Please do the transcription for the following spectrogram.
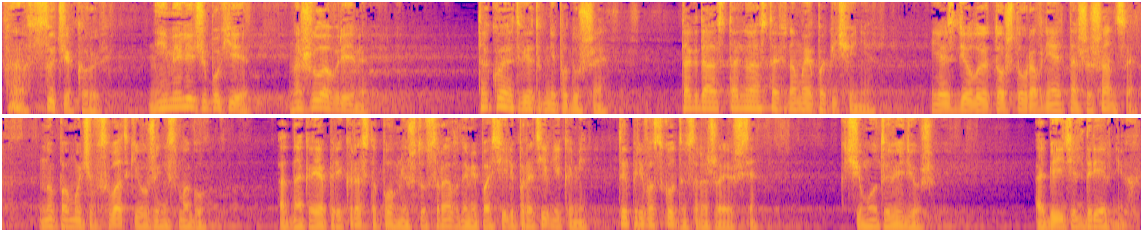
Ха, «Сучья кровь! Не мели чепухи! Нашла время!» Такой ответ мне по душе. Тогда остальное оставь на мое попечение. Я сделаю то, что уравняет наши шансы, но помочь в схватке уже не смогу. Однако я прекрасно помню, что с равными по силе противниками ты превосходно сражаешься. К чему ты ведешь? обитель древних»,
